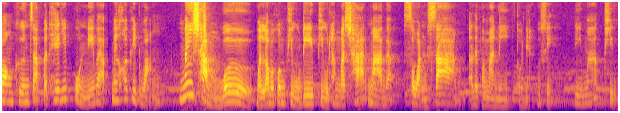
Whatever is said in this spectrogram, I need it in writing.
ลองพื้นจากประเทศญี่ปุ่นนี่แบบไม่ค่อยผิดหวัง ไม่ฉ่ำเวอร์เหมือนเราเป็นคนผิวดี ผิวธรรมชาติมาแบบสวรรค์สร้างอะไรประมาณนี้ตัวเนี้ยดูสิดีมากผิว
